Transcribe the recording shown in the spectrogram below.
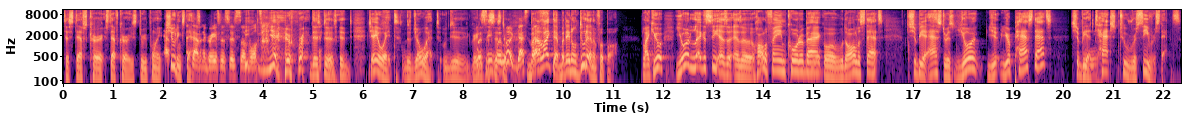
to Steph's Curry, Steph Curry's three point shooting That's stats. having the greatest assist of all time. yeah, right. The, the, the J-O-Et, the Joet, the But greatest see, but look, that's But I like that. But they don't do that in football. Like your your legacy as a as a Hall of Fame quarterback or with all the stats should be an asterisk. Your your your pass stats should Mm-hmm. be attached to receiver stats.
